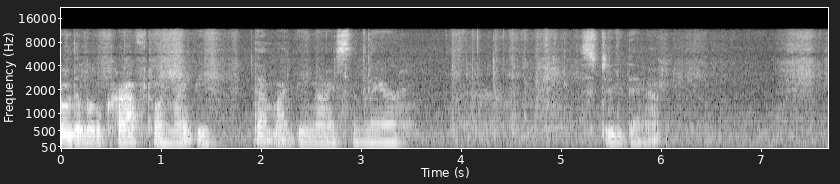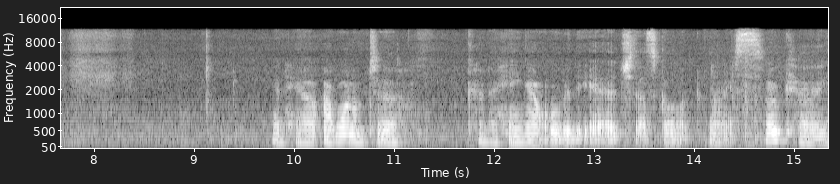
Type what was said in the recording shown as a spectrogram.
Oh, the little craft one might be, that might be nice in there. Let's do that. And how, I want them to kind of hang out over the edge. That's going to look nice. Okay.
